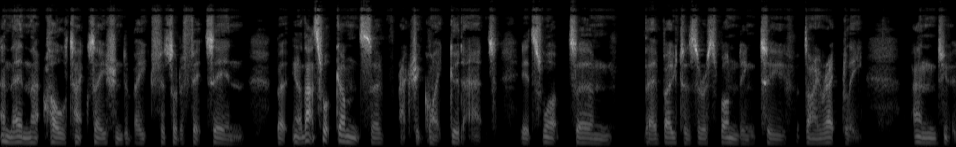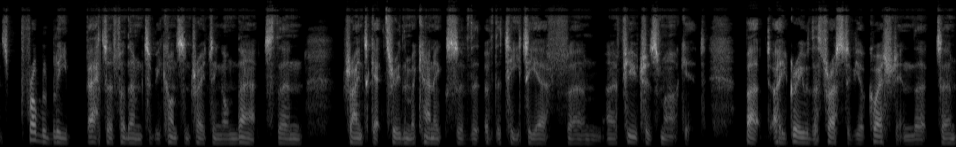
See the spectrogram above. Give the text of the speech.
and then that whole taxation debate sort of fits in. But you know that's what governments are actually quite good at. It's what um, their voters are responding to directly and you know, it's probably better for them to be concentrating on that than trying to get through the mechanics of the of the TTF um, uh, futures market. But I agree with the thrust of your question that um,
